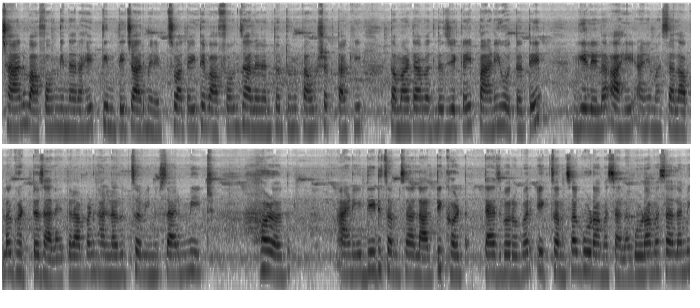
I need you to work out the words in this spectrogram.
छान वाफवून घेणार आहे. तीन ते चार मिनिट. सो आता इथे वाफवून झाल्यानंतर तुम्ही पाहू शकता की टमाट्यामधलं जे काही पाणी होतं ते गेलेलं आहे आणि मसाला आपला घट्ट झाला आहे तर आपण घालणार आहोत चवीनुसार मीठ हळद आणि दीड चमचा लाल तिखट त्याचबरोबर एक चमचा गोडा मसाला. गोडा मसाला मी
